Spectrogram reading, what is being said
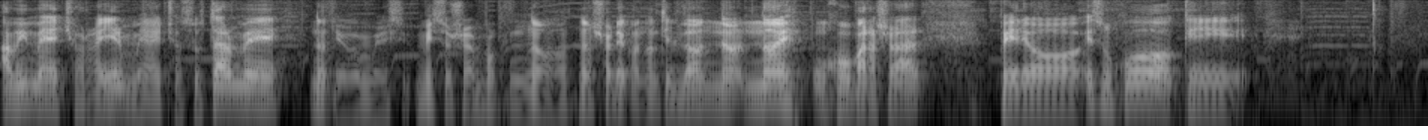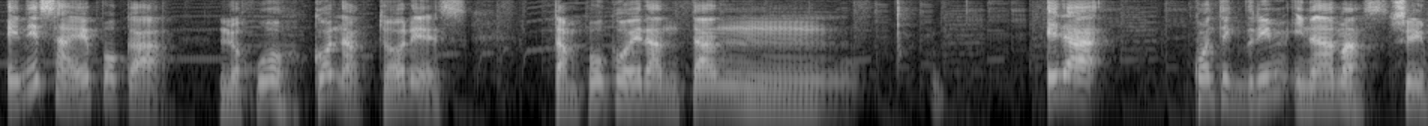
a mí me ha hecho reír, me ha hecho asustarme. No tengo que me, hizo llorar porque no, no lloré con Until Dawn. No, no es un juego para llorar. Pero es un juego que. En esa época, los juegos con actores tampoco eran tan. Era Quantic Dream y nada más. Sí.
